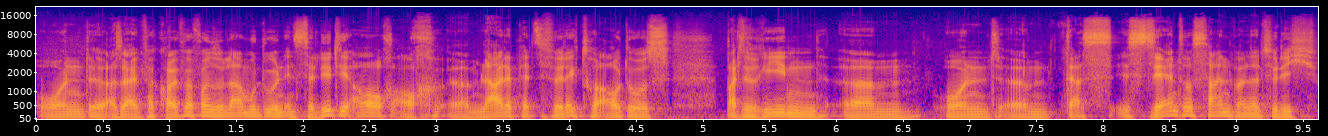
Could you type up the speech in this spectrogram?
Und äh, also ein Verkäufer von Solarmodulen installiert die auch, auch ähm, Ladeplätze für Elektroautos, Batterien. Ähm, und ähm, das ist sehr interessant, weil natürlich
